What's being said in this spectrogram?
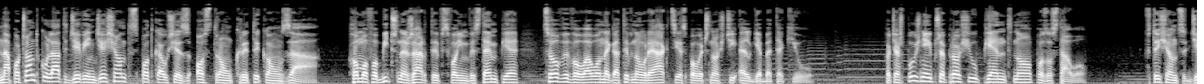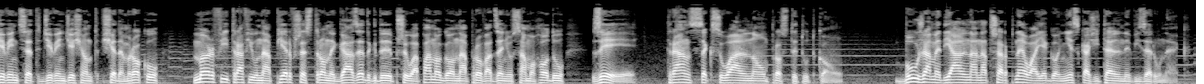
Na początku lat 90 spotkał się z ostrą krytyką za homofobiczne żarty w swoim występie, co wywołało negatywną reakcję społeczności LGBTQ. Chociaż później przeprosił, piętno pozostało. W 1997 roku Murphy trafił na pierwsze strony gazet, gdy przyłapano go na prowadzeniu samochodu z transseksualną prostytutką. Burza medialna nadszarpnęła jego nieskazitelny wizerunek.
